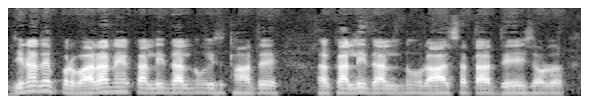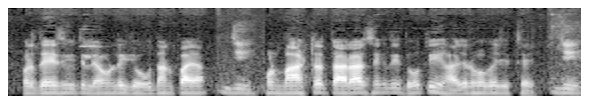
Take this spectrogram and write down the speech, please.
ਜਿਨ੍ਹਾਂ ਦੇ ਪਰਿਵਾਰਾਂ ਨੇ ਅਕਾਲੀ ਦਲ ਨੂੰ ਇਸ ਥਾਂ ਤੇ ਅਕਾਲੀ ਦਲ ਨੂੰ ਰਾਜ ਸਤਾ ਦੇਸ਼ ਔਰ ਪ੍ਰਦੇਸ਼ ਵਿੱਚ ਲਿਆਉਣ ਲਈ ਯੋਗਦਾਨ ਪਾਇਆ। ਜੀ। ਹੁਣ ਮਾਸਟਰ ਤਾਰਾ ਸਿੰਘ ਦੀ ਦੋਤੀ ਹਾਜ਼ਰ ਹੋਵੇ ਜਿੱਥੇ। ਜੀ।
